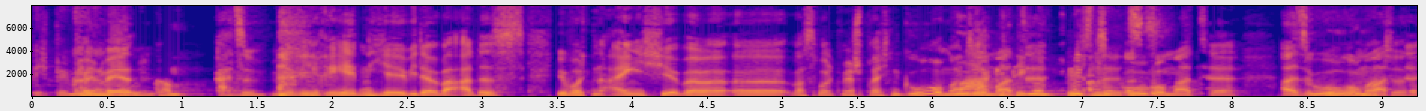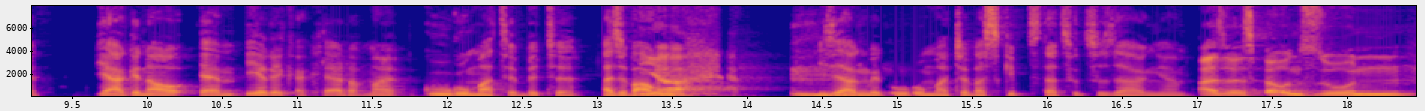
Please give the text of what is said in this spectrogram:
ich bin Können wir, Google, also wir, wir reden hier wieder über alles. Wir wollten eigentlich hier über, äh, was wollten wir sprechen? Guru-Matte. Guru-Matte. Business. Guru-Matte. Also Guru-Matte. Ja, genau. Ähm, Erik, erklär doch mal Guru-Matte bitte. Also warum, ja. wie sagen wir Guru-Matte? Was gibt's dazu zu sagen, ja? Also ist bei uns so ein,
